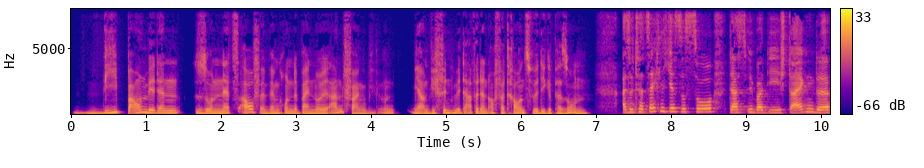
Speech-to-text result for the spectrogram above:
Wie bauen wir denn so ein Netz auf, wenn wir im Grunde bei Null anfangen? Und ja, und wie finden wir dafür dann auch vertrauenswürdige Personen? Also tatsächlich ist es so, dass über die steigende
